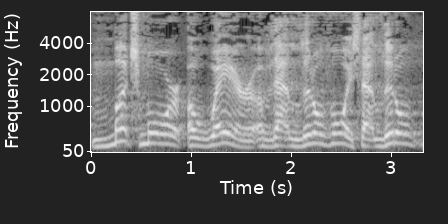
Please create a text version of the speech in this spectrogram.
much more aware of that little voice, that little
